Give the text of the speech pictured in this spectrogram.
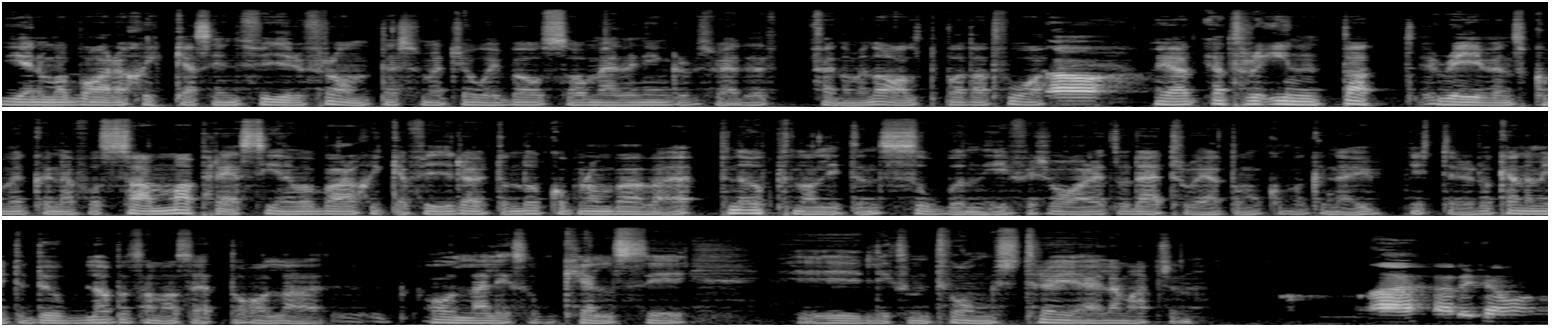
genom att bara skicka sin fyrfront eftersom att Joey Bosa och Melvin Ingram spelade fenomenalt båda två. Ja. Och jag, jag, tror inte att Ravens kommer kunna få samma press genom att bara skicka fyra utan då kommer de behöva öppna upp någon liten zon i försvaret och där tror jag att de kommer kunna utnyttja det. Då kan de inte dubbla på samma sätt och hålla, hålla liksom Kelsey i liksom tvångströja hela matchen. Nej, det kan vara.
